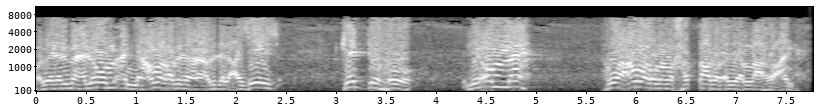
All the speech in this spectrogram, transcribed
ومن المعلوم أن عمر بن عبد العزيز جده لأمه هو عمر بن الخطاب رضي الله عنه.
